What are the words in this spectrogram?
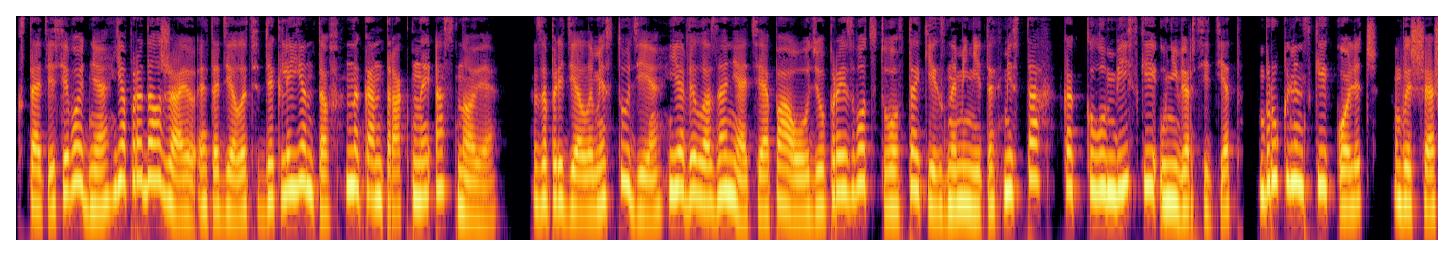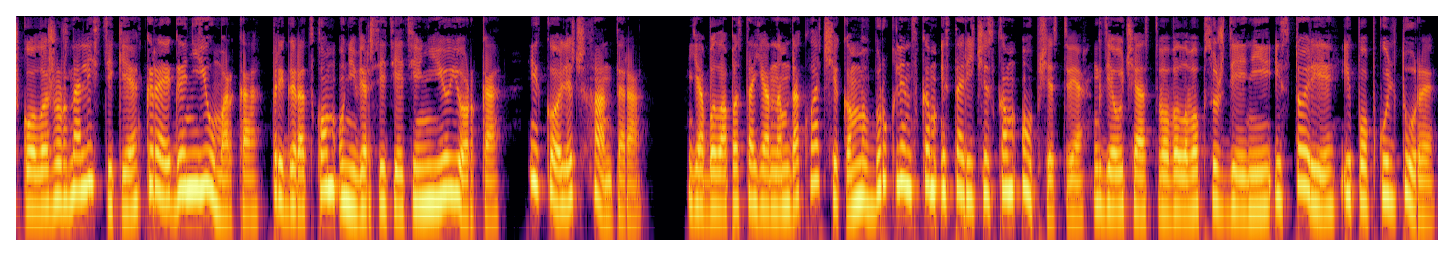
Кстати, сегодня я продолжаю это делать для клиентов на контрактной основе. За пределами студии я вела занятия по аудиопроизводству в таких знаменитых местах, как Колумбийский университет, Бруклинский колледж, Высшая школа журналистики Крейга Ньюмарка при городском университете Нью-Йорка и колледж Хантера. Я была постоянным докладчиком в Бруклинском историческом обществе, где участвовала в обсуждении истории и поп-культуры.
